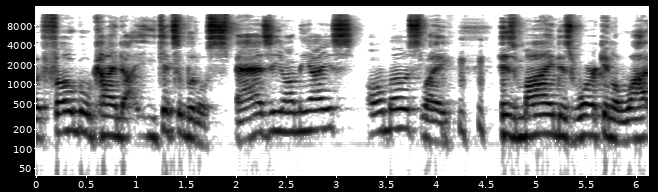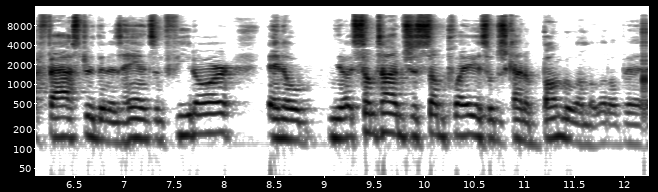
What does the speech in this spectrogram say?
but Foegele kind of he gets a little spazzy on the ice almost like his mind is working a lot faster than his hands and feet are and he'll you know sometimes just some plays he'll just kind of bungle them a little bit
